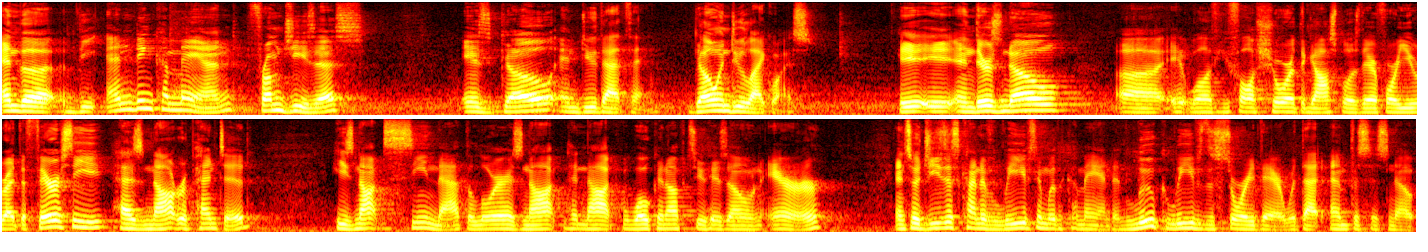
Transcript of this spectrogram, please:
And the, the ending command from Jesus is go and do that thing. Go and do likewise. and there's no, uh, it, well, if you fall short, the gospel is there for you, right? The Pharisee has not repented. He's not seen that. The lawyer has not, not woken up to his own error. And so Jesus kind of leaves him with a command. And Luke leaves the story there with that emphasis note.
